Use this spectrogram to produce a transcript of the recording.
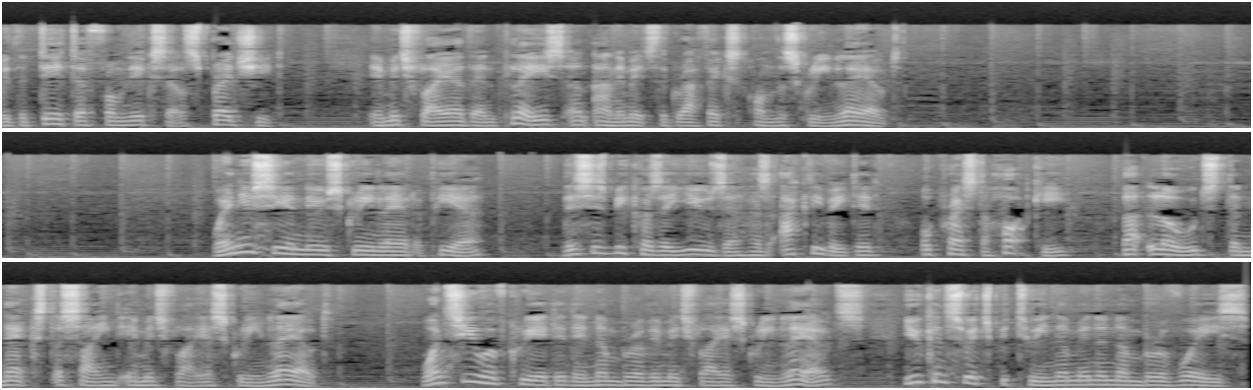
with the data from the Excel spreadsheet. Image Flyer then plays and animates the graphics on the screen layout. When you see a new screen layout appear, this is because a user has activated or pressed a hotkey that loads the next assigned image flyer screen layout. Once you have created a number of image flyer screen layouts, you can switch between them in a number of ways.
